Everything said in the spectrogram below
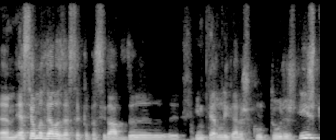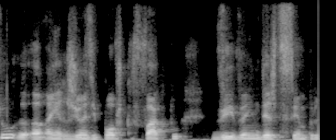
Um, essa é uma delas, essa capacidade de interligar as culturas, isto uh, em regiões e povos que de facto vivem desde sempre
